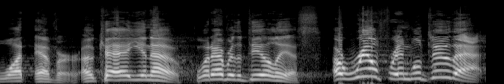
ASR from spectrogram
whatever. Okay, you know, whatever the deal is. A real friend will do that.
